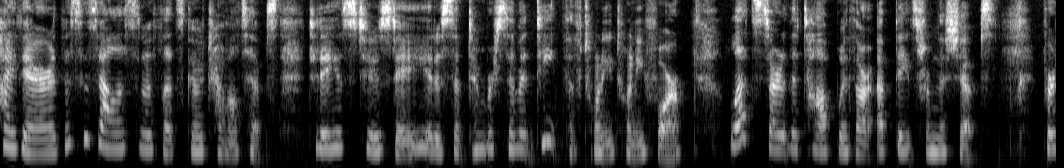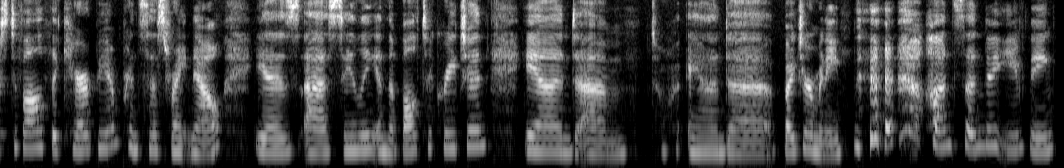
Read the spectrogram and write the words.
Hi there, this is Allison with Let's Go Travel Tips. Today is Tuesday, it is September 17th of 2024. Let's start at the top with our updates from the ships. First of all, the Caribbean Princess right now is uh, sailing in the Baltic region and um, and uh, by Germany. On Sunday evening,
